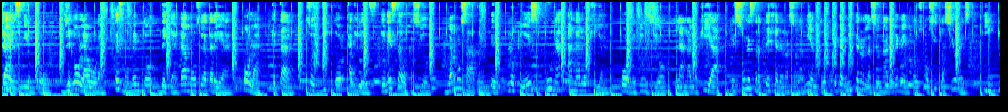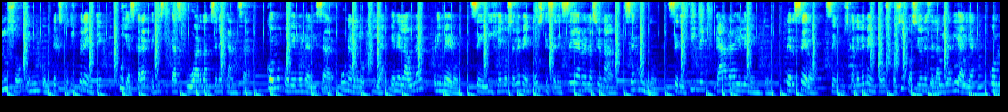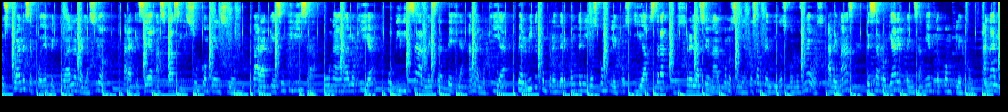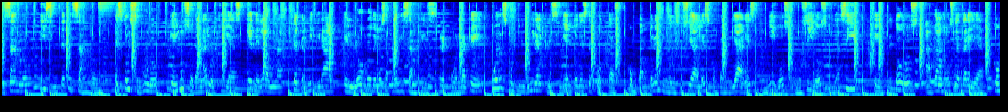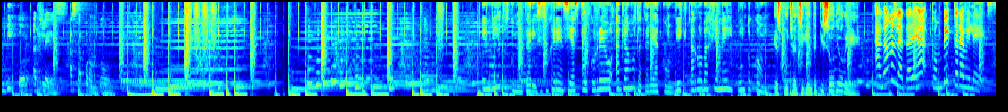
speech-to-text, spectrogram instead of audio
Ya es tiempo, llegó la hora, es momento de que hagamos la tarea. Hola, ¿qué tal? Soy Víctor Avilés. En esta ocasión vamos a aprender lo que es una analogía. Por definición, la analogía es una estrategia de razonamiento que permite relacionar elementos o situaciones, incluso en un contexto diferente, cuyas características guardan semejanza. ¿Cómo podemos realizar una analogía en el aula? Primero, se eligen los elementos que se desea relacionar. Segundo, se define cada elemento. Tercero, se buscan elementos o situaciones de la vida diaria con los cuales se puede efectuar la relación para que sea más fácil su comprensión. ¿Para qué se utiliza una analogía? Utilizar la estrategia analogía permite comprender complejos y abstractos, relacionar conocimientos aprendidos con los nuevos, además desarrollar el pensamiento complejo, analizando y sintetizando. Estoy seguro que el uso de analogías en el aula te permitirá el logro de los aprendizajes. Recuerda que puedes contribuir al crecimiento de este podcast. Compártelo en tus redes sociales con familiares, amigos, conocidos y así, entre todos, hagamos la tarea. Con Víctor Avilés. Hasta pronto. Sugerencias al correo hagamos la tarea con vic@gmail.com. Escucha el siguiente episodio de Hagamos la tarea con Víctor Avilés.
